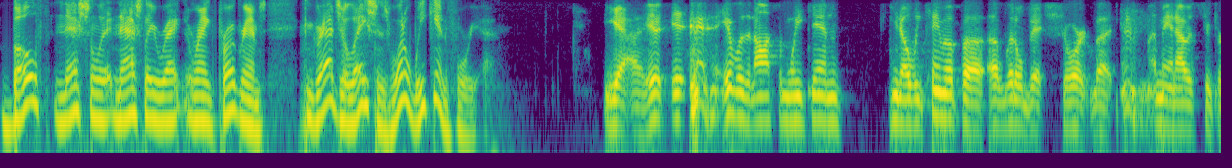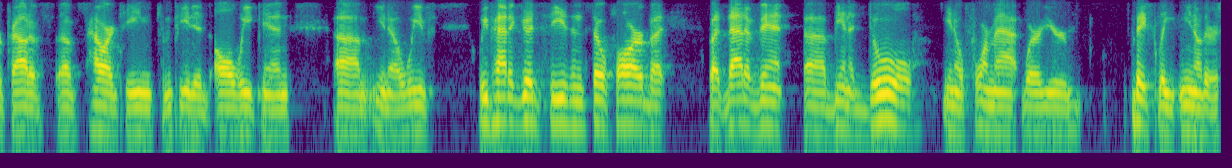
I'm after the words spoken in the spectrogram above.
both nationally nationally ranked programs. Congratulations! What a weekend for you. Yeah, it it, it was an awesome weekend. You know, we came up a, a little bit short, but I mean, I was super proud of of how our team competed all weekend. Um, you know, we've we've had a good season so far, but but that event uh, being a dual you know format where you're basically you know there's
